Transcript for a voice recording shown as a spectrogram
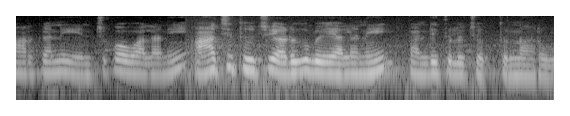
మార్గాన్ని ఎంచుకోవాలని ఆచితూచి అడుగు వేయాలని పండితులు చెప్తున్నారు.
